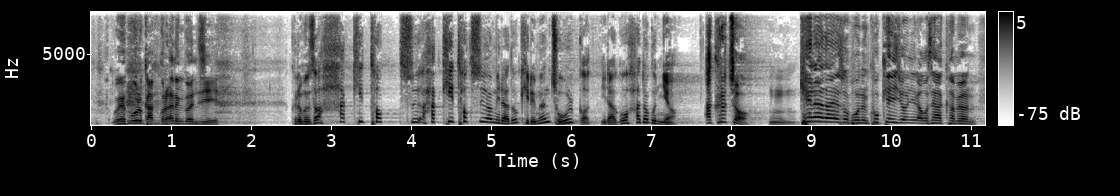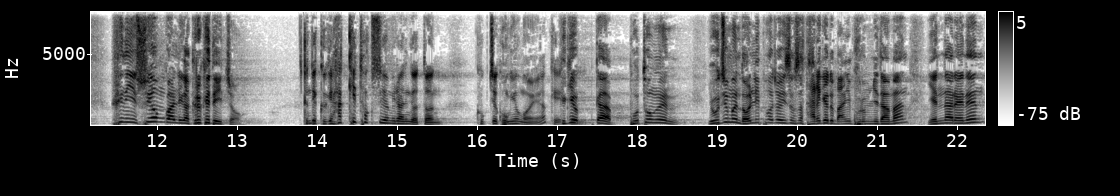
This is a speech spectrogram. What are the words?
외모를 가꾸라는 건지. 그러면서 하키 턱수 하키 턱수염이라도 기르면 좋을 것이라고 하더군요. 아, 그렇죠. 음. 캐나다에서 보는 코케이전이라고 생각하면 흔히 수염 관리가 그렇게 돼 있죠. 근데 그게 하키 턱 수염이라는 게 어떤 국제 공용어예요? 그- 그게 그러니까 보통은 요즘은 널리 퍼져 있어서 다르게도 많이 부릅니다만 옛날에는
